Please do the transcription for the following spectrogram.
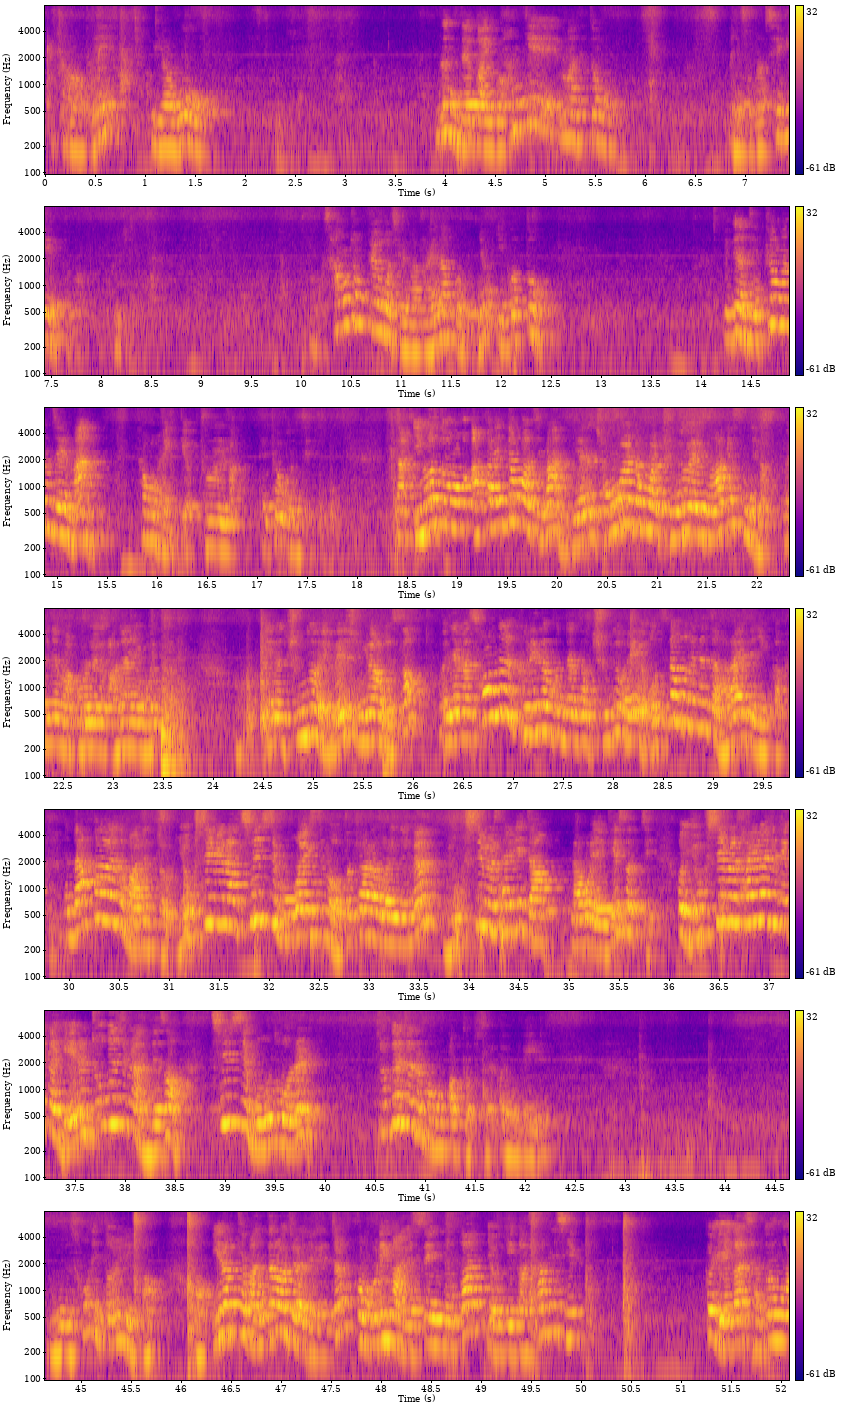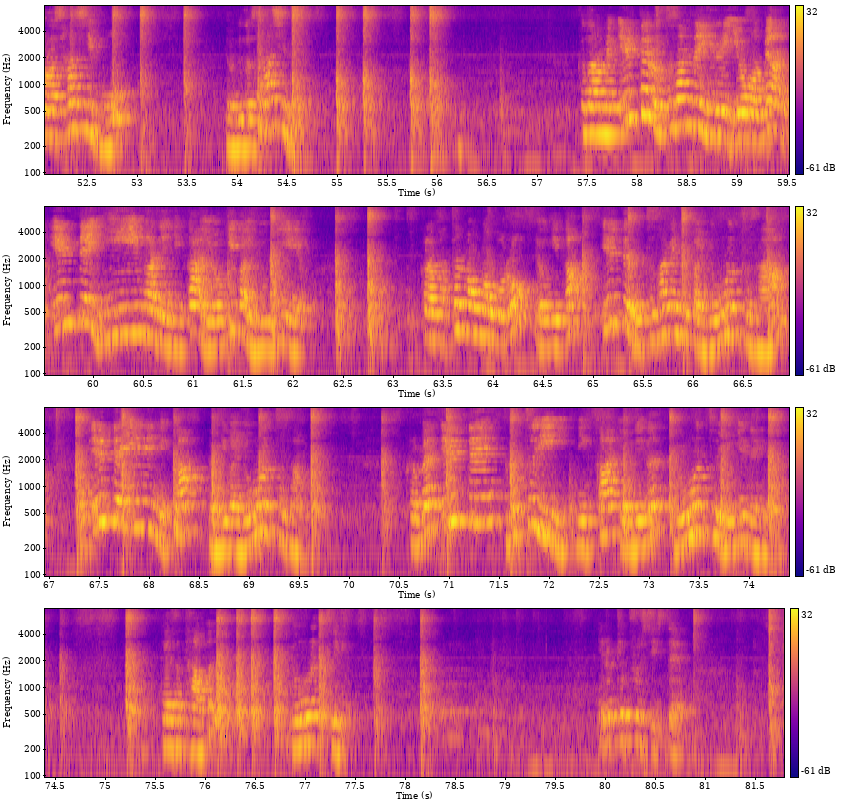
그 다음에 요거는 내가 이거 한 개만 했던 거 아니구나. 세 개 했구나. 그지? 상종 빼고 제가 다 해놨거든요. 이것도 그냥 대표 문제만 둘 다. 대표 문제. 자, 이것도 아까 했던 거지만 얘는 정말 정말 중요해서 하겠습니다. 왜냐면 원래 안 하려고. 어, 얘는 중요해. 왜 중요하겠어? 왜냐면 선을 그리는 문제는 다 중요해. 어디다 그리는지 알아야 되니까. 근데 아까도 말했죠. 60이랑 75가 있으면 어떻게 하라고 했냐면 60을 살리자 라고 얘기했었지. 그럼 60을 살려야 되니까 얘를 쪼개주면 안 돼서 75도를 쪼개주는 방법밖에 없어요. 아이고 왜 이래. 왜 손이 떨릴까? 어, 이렇게 만들어줘야 되겠죠? 그럼 우리가 알 수 있는 건 여기가 30. 그럼 얘가 자동으로 45 여기도 45 그 다음에 1대 루트 3대 2를 이용하면 1대 2가 되니까 여기가 6이에요 그럼 같은 방법으로 여기가 1대 루트 3이니까 6 루트 3 1대 1이니까 여기가 6 루트 3 그러면 1대 루트 2니까 여기는 6 루트 6이 되겠죠 그래서 답은 6 루트 6 이렇게 풀 수 있어요.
